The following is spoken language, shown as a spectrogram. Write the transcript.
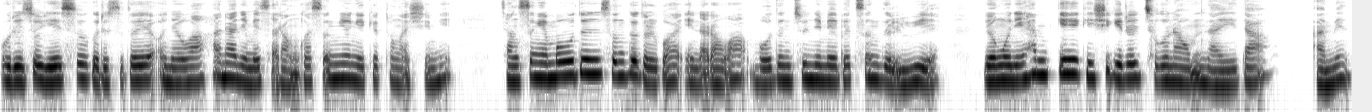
우리 주 예수 그리스도의 은혜와 하나님의 사랑과 성령의 교통하심이 장성의 모든 성도들과 이 나라와 모든 주님의 백성들 위에 영원히 함께 계시기를 축원하옵나이다. 아멘.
